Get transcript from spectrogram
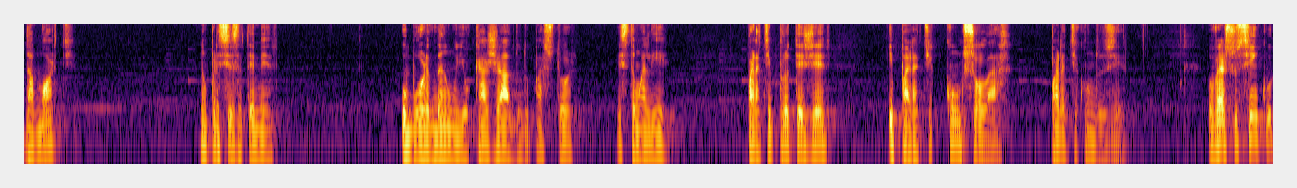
da morte? Não precisa temer. O bordão e o cajado do pastor estão ali para te proteger e para te consolar, para te conduzir. O verso 5:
